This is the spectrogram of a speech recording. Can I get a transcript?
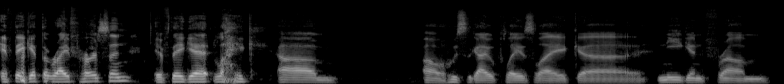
If they get the right person, if they get like, um, oh, who's the guy who plays like uh, Negan from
